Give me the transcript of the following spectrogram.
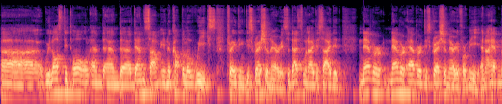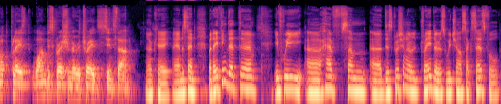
uh, we lost it all and and uh, then some in a couple of weeks trading discretionary. So that's when I decided never, never, ever discretionary for me, and I have not placed one discretionary trade since then. Okay, I understand, but I think that uh, if we uh, have some uh, discretionary traders which are successful,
